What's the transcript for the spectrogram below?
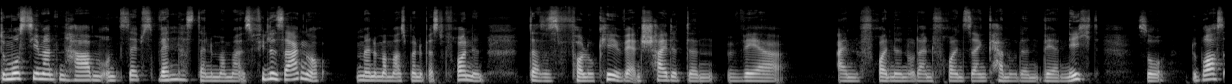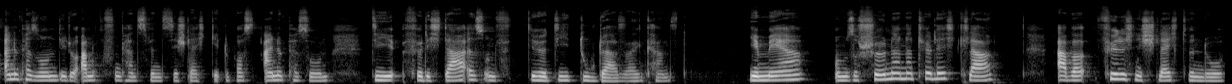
Du musst jemanden haben und selbst wenn das deine Mama ist, viele sagen auch, meine Mama ist meine beste Freundin, das ist voll okay. Wer entscheidet denn, wer eine Freundin oder ein Freund sein kann oder wer nicht? So, Du brauchst eine Person, die du anrufen kannst, wenn es dir schlecht geht. Du brauchst eine Person, die für dich da ist und für die du da sein kannst. Je mehr, umso schöner natürlich, klar. Aber fühl dich nicht schlecht, wenn du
